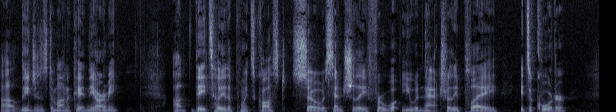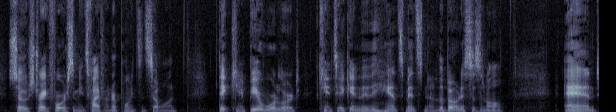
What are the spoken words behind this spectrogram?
uh, legions demonica in the army. Uh, they tell you the points cost. So essentially, for what you would naturally play, it's a quarter. So strike force it means 500 points and so on. They can't be a warlord, can't take any enhancements, none of the bonuses and all. And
